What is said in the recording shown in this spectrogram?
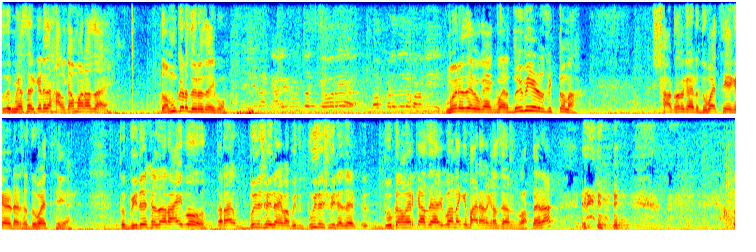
যদি মেসার কেটে হালকা মারা যায়, দম করে ধরে যাইবো। মরে যাইবো একবার। দুই মিনিটও শিখতো না। শার্টার গাড়ি দুবাই থেকে গাড়িটা আছে, দুবাই থেকে। তো বিদেশে যারা আইবো, তারা বুঝে শুনে আইবা বুঝে শুনে যে দোকানের কাজে আইবা নাকি বাইরের কাজে আসবা, তাই না? তো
